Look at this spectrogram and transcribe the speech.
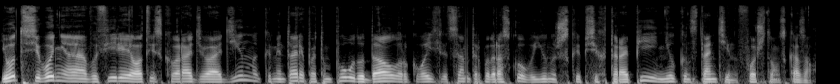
И вот сегодня в эфире Латвийского радио 1 комментарий по этому поводу дал руководитель Центра подростковой и юношеской психотерапии Нил Константинов. Вот что он сказал.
